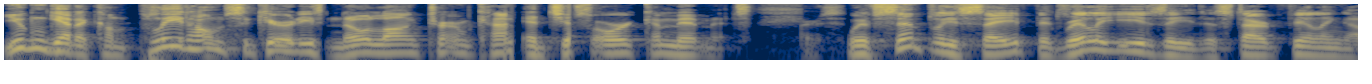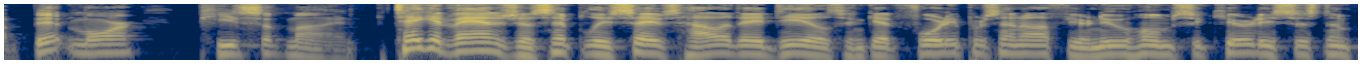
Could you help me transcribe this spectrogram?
You can get a complete home security, no long term contracts or commitments. With SimpliSafe, it's really easy to start feeling a bit more peace of mind. Take advantage of SimpliSafe's holiday deals and get 40% off your new home security system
